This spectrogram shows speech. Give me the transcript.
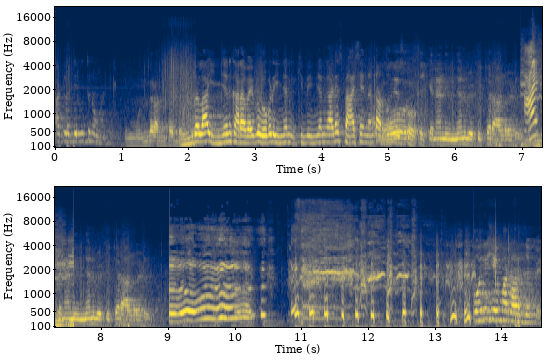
అట్లా తిరుగుతున్నాం అని ముందర అంత ముందల ఇంజన్ ఖరాబ్ అయిపోయి లోపల ఇంజన్ కింద ఇంజన్ గాడే స్మాష్ అయిందంటే అర్థం చేసుకో. సెకండ్ హ్యాండ్ ఇంజన్ పెట్టించారు ఆల్రెడీ సెకండ్ హ్యాండ్ ఇంజన్ పెట్టించారు ఆల్రెడీ ఫోన్ చేసి ఏం మాట్లాడాలి చెప్పి.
